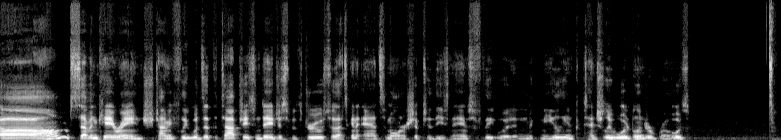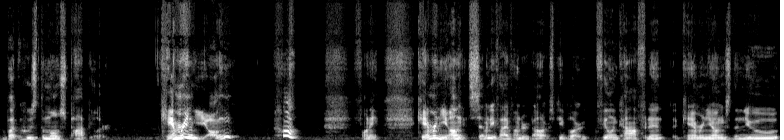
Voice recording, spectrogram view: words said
Um, 7K range. Tommy Fleetwood's at the top. Jason Day just withdrew, so that's going to add some ownership to these names: Fleetwood and McNealy and potentially Woodland or Rose. But who's the most popular? Cameron Young? Huh. Funny. Cameron Young at $7,500. People are feeling confident that Cameron Young's the new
